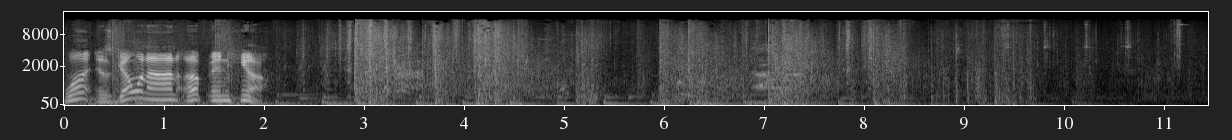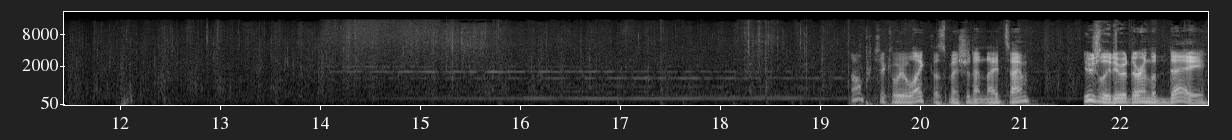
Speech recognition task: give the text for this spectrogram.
What is going on up in here? Particularly like this mission at nighttime. Usually do it during the day.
